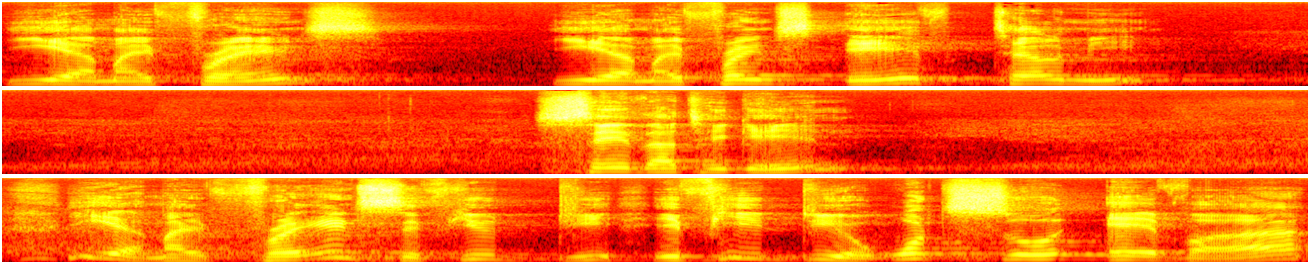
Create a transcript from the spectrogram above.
Ye are my friends. Ye are my friends if, tell me. Say that again. Yeah, my friends, if you do, if you do whatsoever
